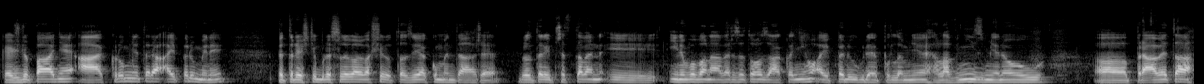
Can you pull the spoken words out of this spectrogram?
Každopádně a kromě teda iPadu mini, Petr ještě bude sledovat vaše dotazy a komentáře. Byl tedy představen i inovovaná verze toho základního iPadu, kde je podle mě hlavní změnou právě ta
